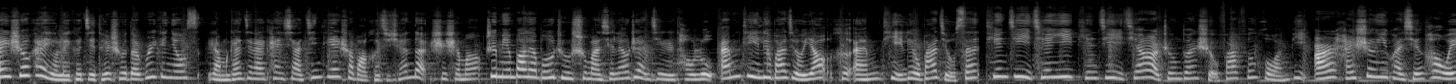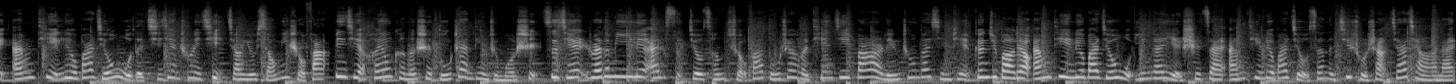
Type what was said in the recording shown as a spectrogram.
欢迎收看由雷科技推出的 Breaking News，让我们赶紧来看一下今天刷爆科技圈的是什么。知名爆料博主数码闲聊站近日透露，MT 六八九幺和 MT 六八九三天玑一千一、天玑一千二终端首发分货完毕，而还剩一款型号为 MT 六八九五的旗舰处理器将由小米首发，并且很有可能是独占定制模式。此前 Redmi 一零 X 就曾首发独占了天玑八二零终端芯片。根据爆料，MT 六八九五应该也是在 MT 六八九三的基础上加强而来，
